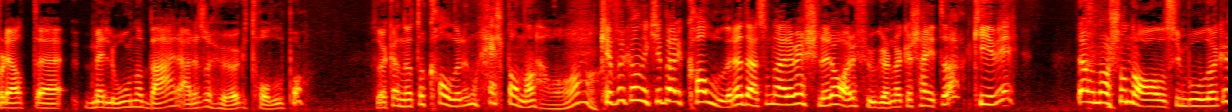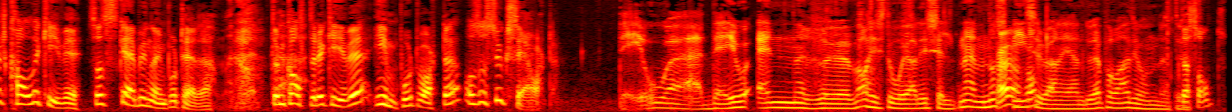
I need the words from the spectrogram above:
Fordi at eh, melon og bær er det så høy toll på. Så dere er nødt til å kalle det noe helt annet. Hvorfor kan dere ikke bare kalle det det som den vesle, rare fuglen deres heter? da? Kiwi? Det er jo nasjonalsymbolet deres. Kall det kiwi, så skal jeg begynne å importere det. De kalte det kiwi, import ble det, og så suksess ble det. det, er jo, eh, det er jo en røverhistorie av de sjeldne. Men nå spiser du den igjen. Du er på radioen, vet du. Det er sant.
